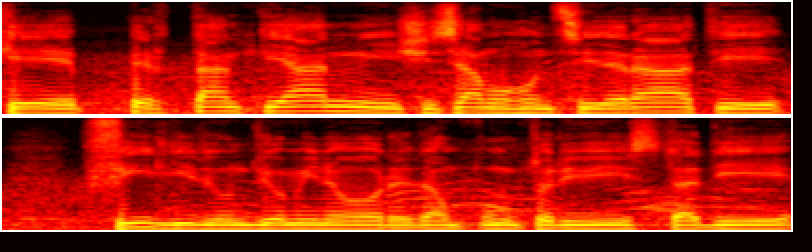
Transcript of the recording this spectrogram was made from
che per tanti anni ci siamo considerati figli di un dio minore da un punto di vista di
